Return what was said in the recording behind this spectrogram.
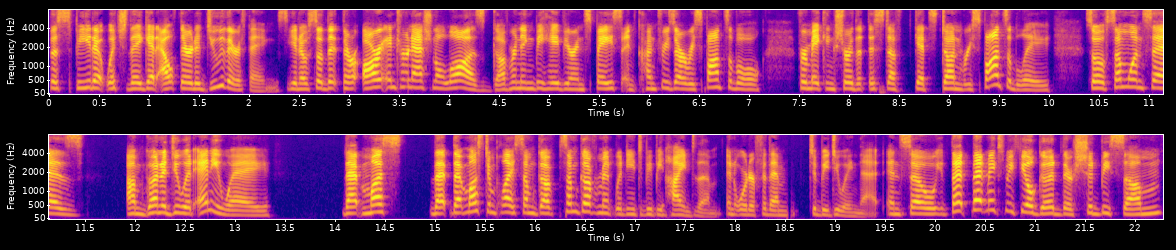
the speed at which they get out there to do their things, you know, so that there are international laws governing behavior in space and countries are responsible for making sure that this stuff gets done responsibly. So if someone says, I'm going to do it anyway, that must that that must imply some gov- some government would need to be behind them in order for them to be doing that. And so that that makes me feel good. There should be some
